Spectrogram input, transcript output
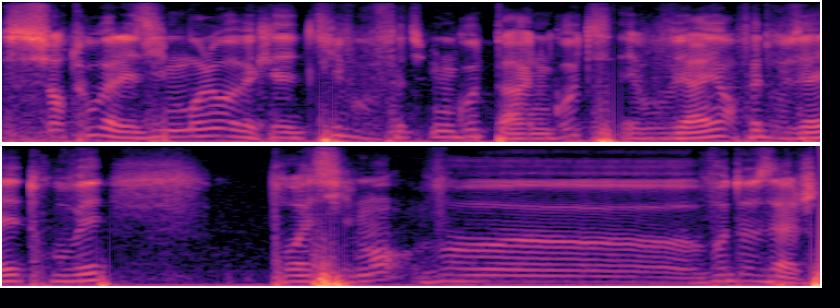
surtout allez-y mollo avec les additifs, vous faites une goutte par une goutte et vous verrez en fait vous allez trouver progressivement vos, vos dosages.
